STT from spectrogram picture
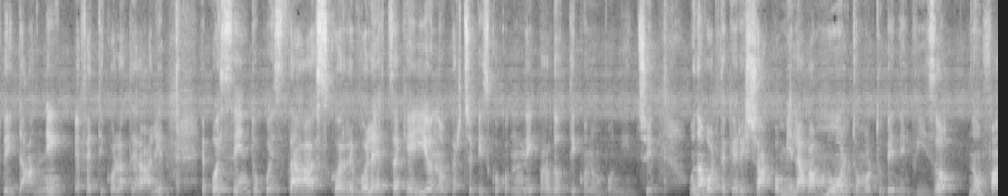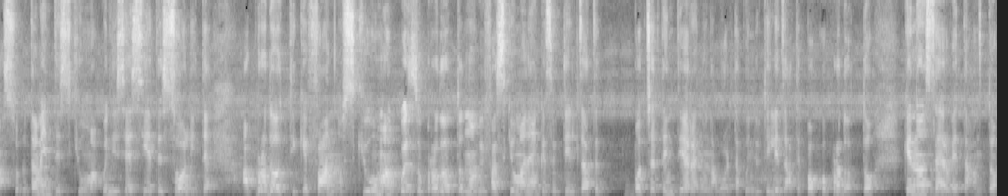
dei danni effetti collaterali e poi sento questa scorrevolezza che io non percepisco nei prodotti con un buon inci una volta che risciacquo mi lava molto molto bene il viso non fa assolutamente schiuma quindi se siete solite a prodotti che fanno schiuma questo prodotto non vi fa schiuma neanche se utilizzate boccetta intera in una volta quindi utilizzate poco prodotto che non serve tanto.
